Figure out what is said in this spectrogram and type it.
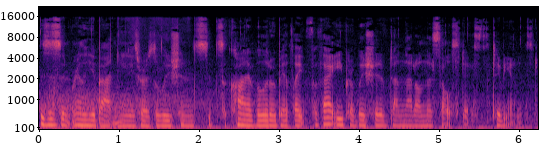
This isn't really about New Year's resolutions. It's kind of a little bit late for that. You probably should have done that on the solstice, to be honest.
